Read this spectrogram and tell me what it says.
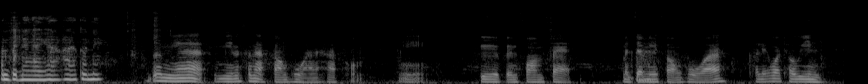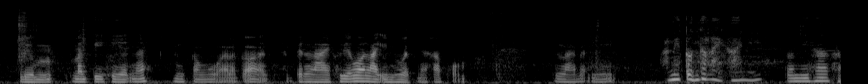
มันเป็นยังไงคะตัวนี้ ต้นเนี้ยมีลักษณะสองหัวนะครับผมนี่คือเป็นฟอร์มแฝดมันจะมีสองหัวเขาเรียกว่าทวิน หรือมันติเฮดนะ มีสองหัวแล้วก็เป็นลายเขาเรียกว่าลายอินเวอร์ตนะครับผมเป็นลายแบบนี้ อันนี้ต้นเท่าไหร่คะอันนี้ต้นนี้ห้าพัน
